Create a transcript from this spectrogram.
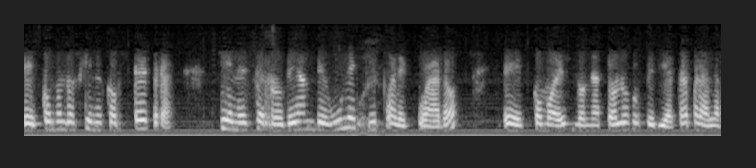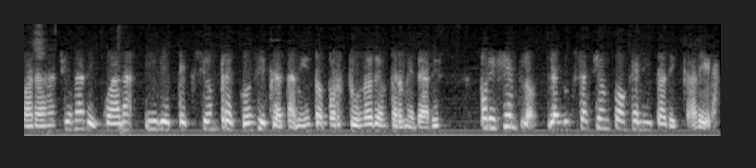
eh, como los ginecobstetras, quienes se rodean de un equipo adecuado, eh, como es neonatólogo pediatra para la valoración adecuada y detección precoz y tratamiento oportuno de enfermedades. Por ejemplo, la luxación congénita de cadera.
